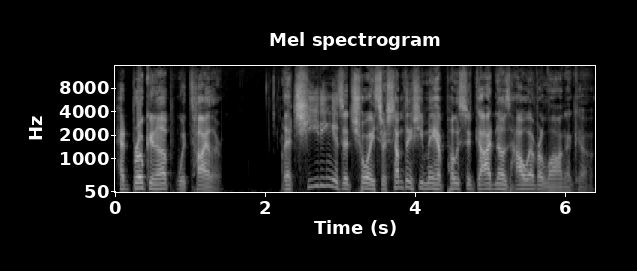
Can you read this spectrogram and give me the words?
had broken up with Tyler that cheating is a choice or something she may have posted God knows however long ago.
